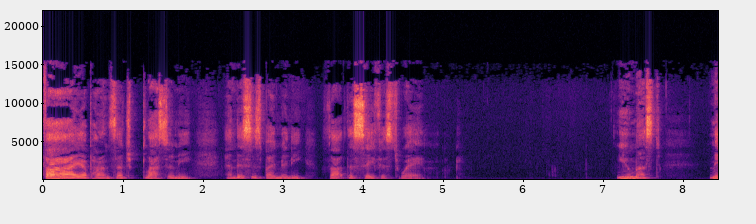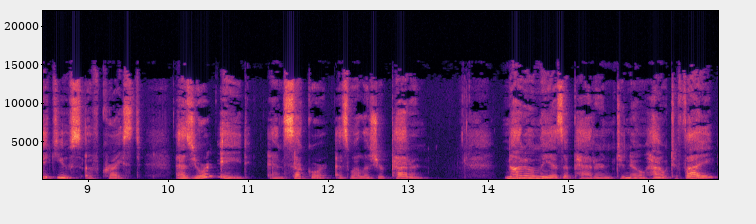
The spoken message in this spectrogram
fie upon such blasphemy, and this is by many thought the safest way. You must make use of Christ as your aid and succor as well as your pattern. Not only as a pattern to know how to fight,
